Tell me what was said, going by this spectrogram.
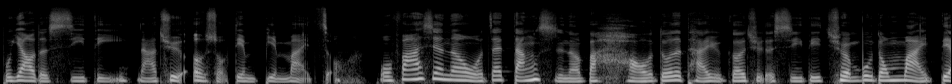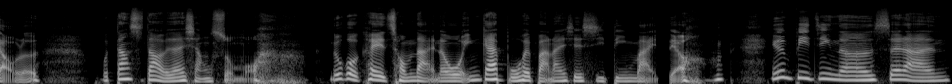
不要的 CD 拿去二手店变卖走。我发现呢，我在当时呢，把好多的台语歌曲的 CD 全部都卖掉了。我当时到底在想什么？如果可以重来呢，我应该不会把那些 CD 卖掉，因为毕竟呢，虽然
